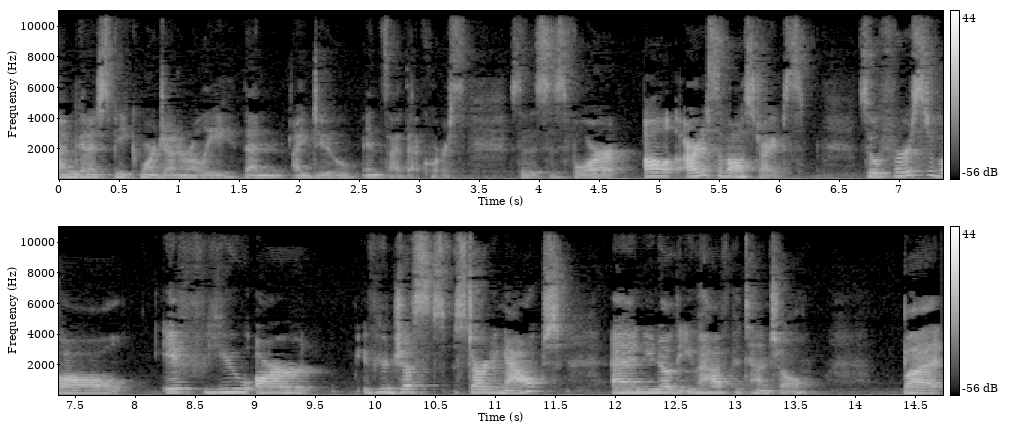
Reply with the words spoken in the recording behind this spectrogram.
i'm going to speak more generally than i do inside that course. So this is for all artists of all stripes. So first of all if you are if you're just starting out and you know that you have potential but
